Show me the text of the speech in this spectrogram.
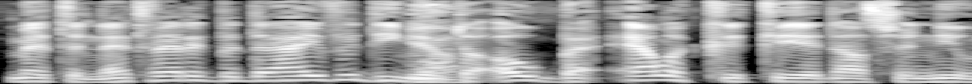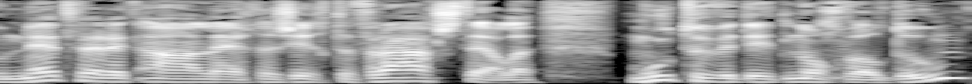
met de netwerkbedrijven. Die Ja. moeten ook bij elke keer dat ze een nieuw netwerk aanleggen zich de vraag stellen, moeten we dit nog wel doen?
